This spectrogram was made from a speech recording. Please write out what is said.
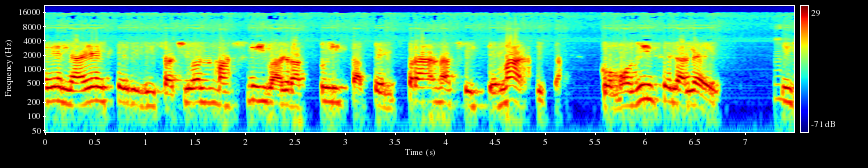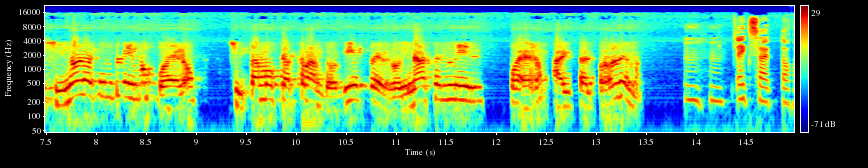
es la esterilización masiva, gratuita, temprana, sistemática, como dice la ley. Y si no la cumplimos, bueno, si estamos castrando 10 perros y nacen mil, bueno, ahí está el problema. Exacto.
